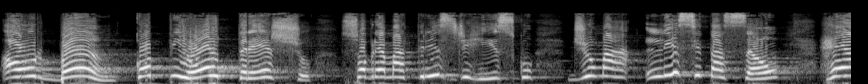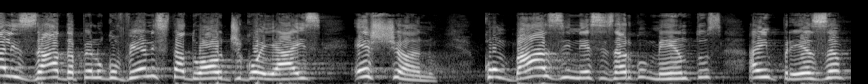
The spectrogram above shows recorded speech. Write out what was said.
a Urban copiou o trecho sobre a matriz de risco de uma licitação realizada pelo governo estadual de Goiás este ano. Com base nesses argumentos, a empresa,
